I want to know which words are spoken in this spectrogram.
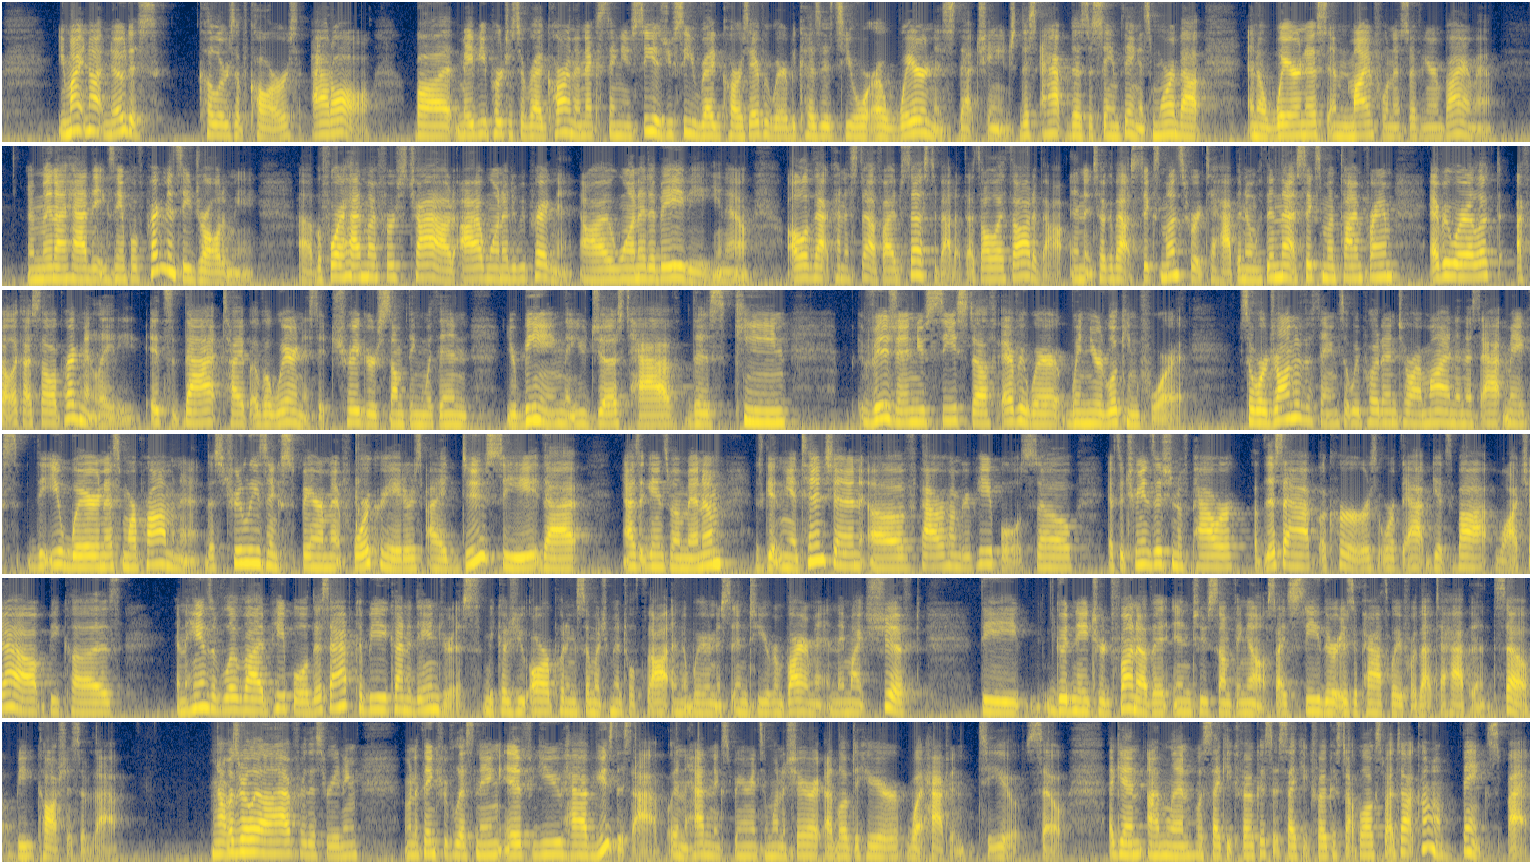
You might not notice colors of cars at all, but maybe you purchase a red car and the next thing you see is you see red cars everywhere because it's your awareness that changed. This app does the same thing. It's more about an awareness and mindfulness of your environment. And then I had the example of pregnancy draw to me. Uh, before I had my first child, I wanted to be pregnant. I wanted a baby, you know, all of that kind of stuff. I obsessed about it. That's all I thought about. And it took about six months for it to happen. And within that six month time frame, everywhere I looked, I felt like I saw a pregnant lady. It's that type of awareness. It triggers something within your being that you just have this keen vision. You see stuff everywhere when you're looking for it. So we're drawn to the things that we put into our mind, and this app makes the awareness more prominent. This truly is an experiment for creators. I do see that as it gains momentum, it's getting the attention of power hungry people. So if the transition of power of this app occurs, or if the app gets bought, watch out because in the hands of low vibe people, this app could be kind of dangerous because you are putting so much mental thought and awareness into your environment, and they might shift the good natured fun of it into something else. I see there is a pathway for that to happen. So be cautious of that. That was really all I have for this reading. I want to thank you for listening. If you have used this app and had an experience and want to share it, I'd love to hear what happened to you. So, again, I'm Lynn with Psychic Focus at psychicfocus.blogspot.com. Thanks. Bye.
